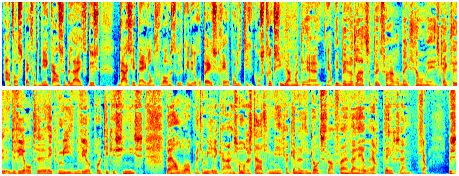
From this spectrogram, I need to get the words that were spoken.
aantal aspecten van het Amerikaanse beleid. Dus daar zit Nederland gewoon natuurlijk in de Europese geopolitieke constructie. Ja, maar de, uh, ja. ik ben het laatste punt van Harold ben ik het helemaal mee eens. Kijk, de, de wereldeconomie en de wereldpolitiek is cynisch. Wij handelen ook met Amerika en sommige staten in Amerika kennen de doodstraf, waar wij heel erg op tegen zijn. Ja. Dus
